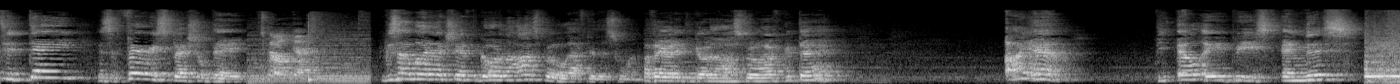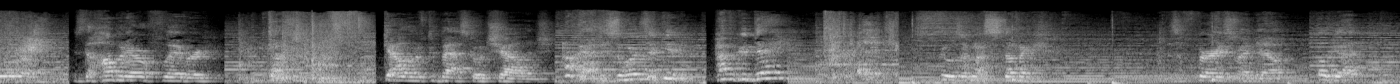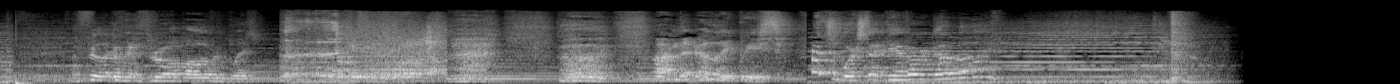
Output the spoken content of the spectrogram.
today is a very special day. Oh, okay. Because I might actually have to go to the hospital after this one. I think I need to go to the hospital. Have a good day. I am the LA Beast, and this is the habanero flavored gallon of Tabasco challenge. Okay, this is the words I give. Have a good day. Feels like my stomach is a furnace right now. Oh god. I feel like I'm gonna throw up all over the place. I'm the LA Beast. That's the worst idea I've ever done in my life.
